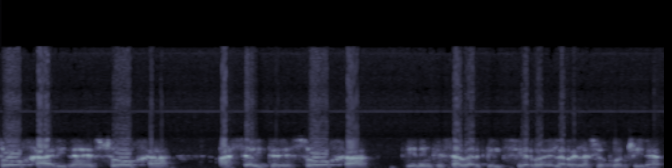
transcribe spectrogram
soja, harina de soja, aceite de soja, tienen que saber que el cierre de la relación con China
